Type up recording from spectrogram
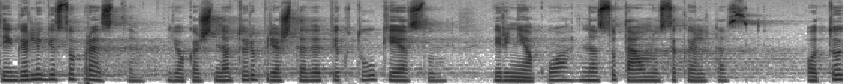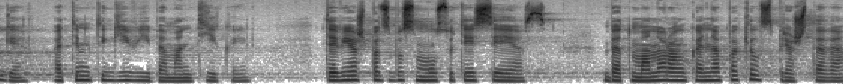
tai galigi suprasti, jog aš neturiu prieš tave piktų kėslų ir niekuo nesu tau nusikaltęs, o tugi atimti gyvybę man tykai. Te viešpats bus mūsų teisėjas, bet mano ranka nepakils prieš tave,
